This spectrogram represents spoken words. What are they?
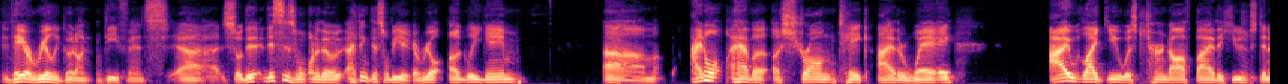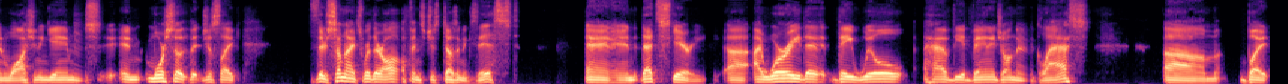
they are really good on defense. Uh, so th- this is one of those. I think this will be a real ugly game. Um, I don't have a, a, strong take either way. I like you was turned off by the Houston and Washington games, and more so that just like there's some nights where their offense just doesn't exist, and that's scary. Uh, I worry that they will have the advantage on the glass. Um, but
